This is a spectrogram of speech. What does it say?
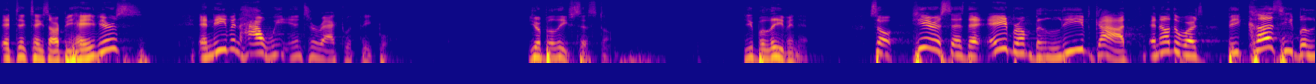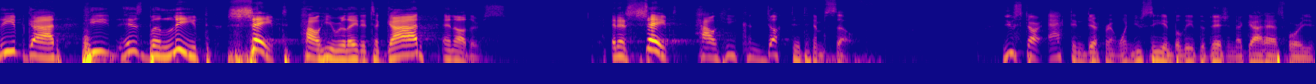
it dictates our behaviors, and even how we interact with people. Your belief system. You believe in it. So here it says that Abram believed God. In other words, because he believed God, he, his belief shaped how he related to God and others. And it shaped how he conducted himself. You start acting different when you see and believe the vision that God has for you.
